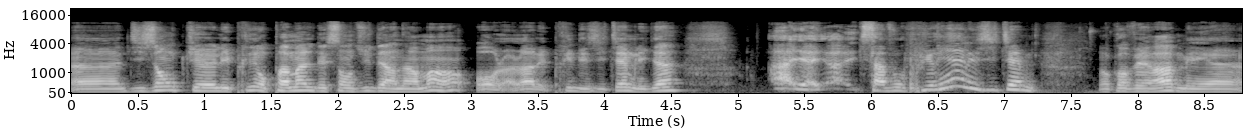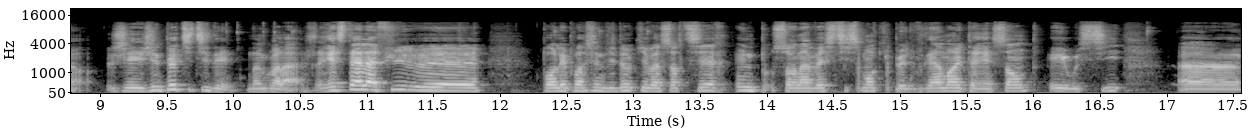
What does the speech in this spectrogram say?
Euh, disons que les prix ont pas mal descendu dernièrement. Hein. Oh là là, les prix des items, les gars. Aïe, aïe, aïe, ça vaut plus rien, les items. Donc on verra, mais euh, j'ai une petite idée. Donc voilà, restez à l'affût euh, pour les prochaines vidéos qui vont sortir. Une sur l'investissement qui peut être vraiment intéressante et aussi Euh,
